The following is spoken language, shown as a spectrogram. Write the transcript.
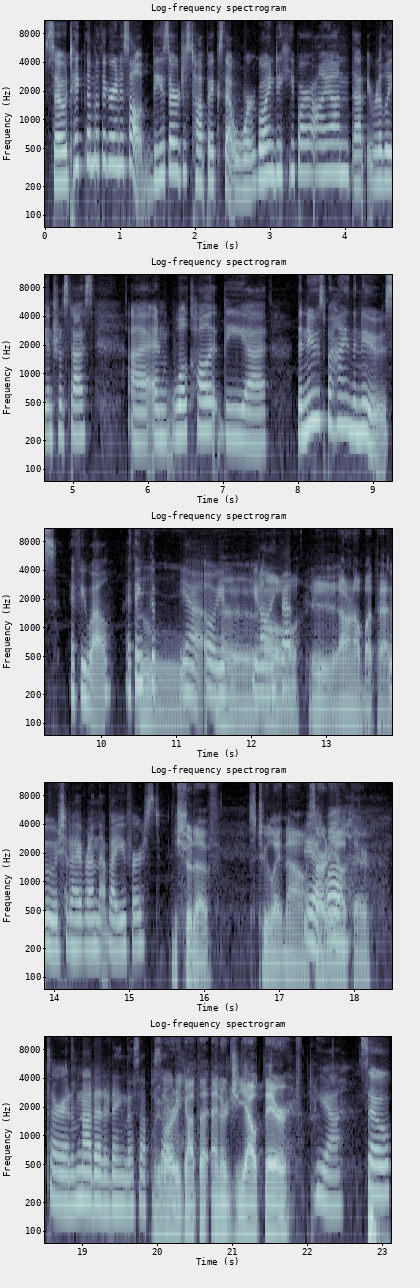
So take them with a grain of salt. These are just topics that we're going to keep our eye on that really interest us uh, and we'll call it the uh, the news behind the news, if you will. I think the yeah. Oh, you you don't like that? oh, eh, I don't know about that. Ooh, should I have run that by you first? You should have. It's too late now. It's already well, out there. It's all right. I'm not editing this episode. We've already got that energy out there. Yeah. So,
